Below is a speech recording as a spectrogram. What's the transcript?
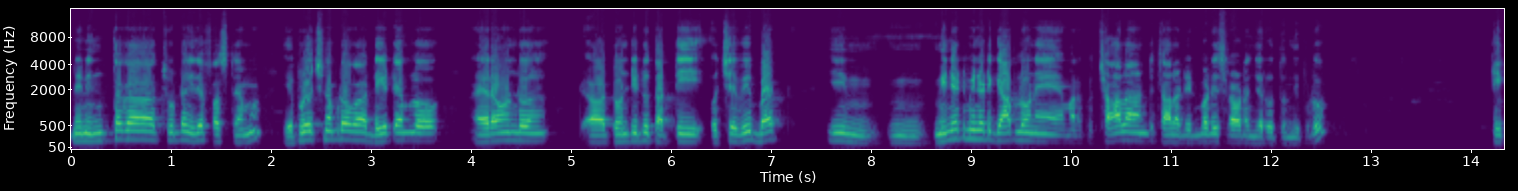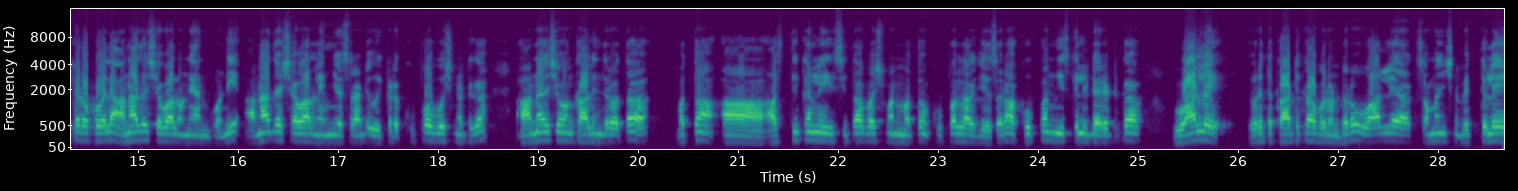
నేను ఇంతగా చూడడం ఇదే ఫస్ట్ టైం ఎప్పుడు వచ్చినప్పుడు ఒక డే టైంలో అరౌండ్ ట్వంటీ టు థర్టీ వచ్చేవి. బట్ ఈ మినిట్ మినిట్ గ్యాప్లోనే మనకు చాలా అంటే చాలా డెడ్ బాడీస్ రావడం జరుగుతుంది ఇప్పుడు. ఇక్కడ ఒకవేళ అనాథ శవాలు ఉన్నాయి అనుకోండి అనాథ శవాలను ఏం చేస్తారంటే ఇక్కడ కుప్ప పోసినట్టుగా ఆ అనాథ శవం కాలిన తర్వాత మొత్తం ఆ అస్థికల్ని సీతాభస్మాన్ని మొత్తం కుప్పలాగా చేస్తారు. ఆ కుప్పని తీసుకెళ్ళి డైరెక్ట్గా వాళ్ళే ఎవరైతే కాటికాపరు ఉంటారో వాళ్ళే సంబంధించిన వ్యక్తులే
